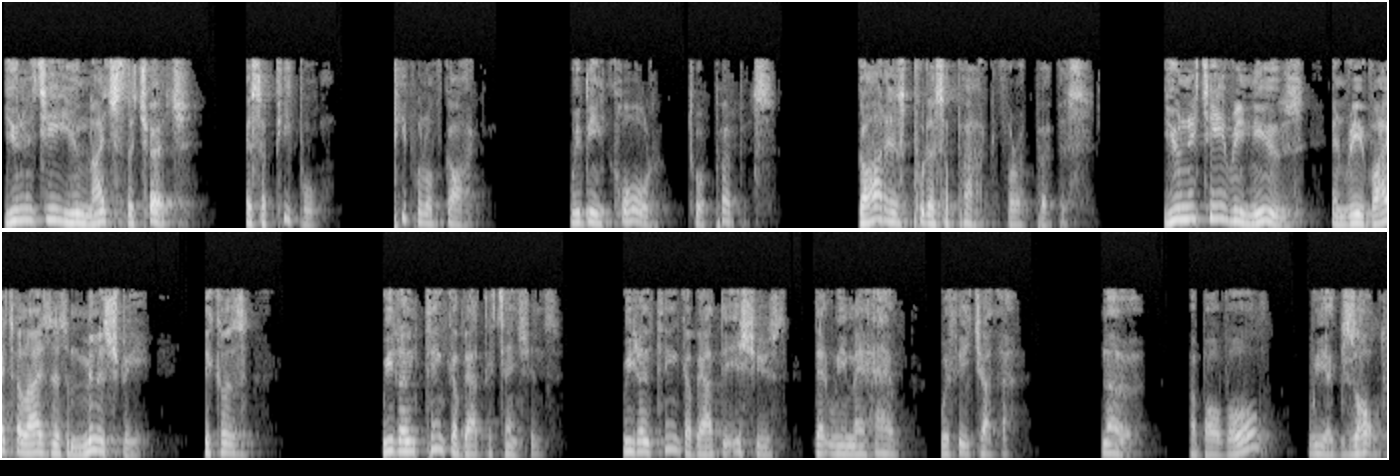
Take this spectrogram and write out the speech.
Unity unites the church as a people, people of God. We've been called to a purpose. God has put us apart for a purpose. Unity renews and revitalizes ministry because we don't think about the tensions. We don't think about the issues that we may have with each other. No, above all, we exalt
